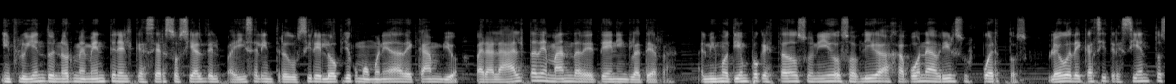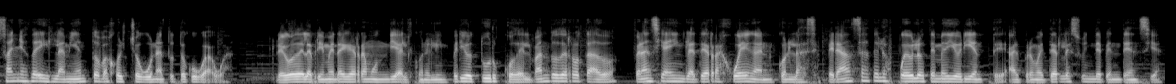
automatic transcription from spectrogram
influyendo enormemente en el quehacer social del país al introducir el opio como moneda de cambio para la alta demanda de té en Inglaterra al mismo tiempo que Estados Unidos obliga a Japón a abrir sus puertos, luego de casi 300 años de aislamiento bajo el shogunato Tokugawa. Luego de la Primera Guerra Mundial, con el imperio turco del bando derrotado, Francia e Inglaterra juegan con las esperanzas de los pueblos de Medio Oriente al prometerles su independencia,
